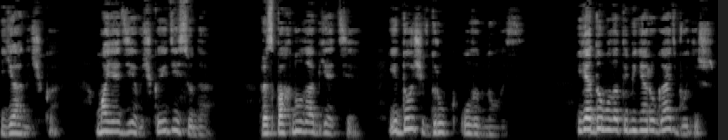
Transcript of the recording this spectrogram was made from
Яночка, моя девочка, иди сюда. Распахнула объятия, и дочь вдруг улыбнулась. Я думала, ты меня ругать будешь.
